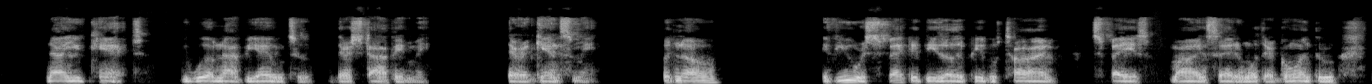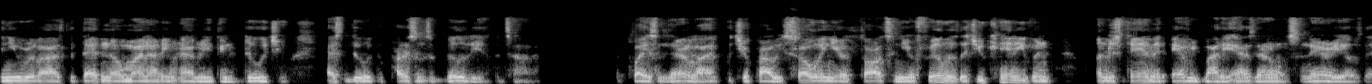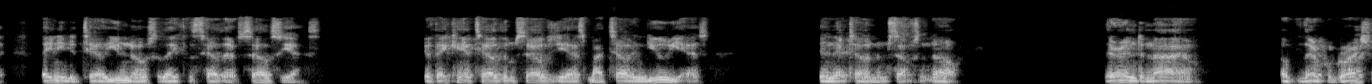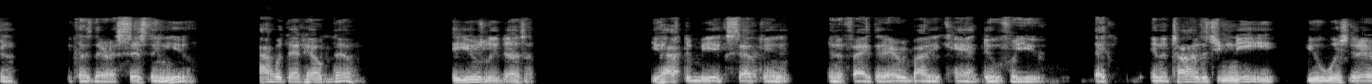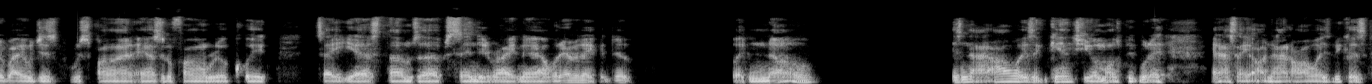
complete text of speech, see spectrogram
now you can't, you will not be able to. They're stopping me. They're against me. But no, if you respected these other people's time, space, mindset, and what they're going through, then you realize that that no might not even have anything to do with you. It has to do with the person's ability at the time the place in their life, but you're probably so in your thoughts and your feelings that you can't even understand that everybody has their own scenarios that they need to tell you no so they can tell themselves yes. If they can't tell themselves yes by telling you yes, then they're telling themselves no. They're in denial of their progression because they're assisting you. How would that help them? It usually doesn't. You have to be accepting in the fact that everybody can't do for you. That in the times that you need, you wish that everybody would just respond, answer the phone real quick, say yes, thumbs up, send it right now, whatever they could do. But no, it's not always against you. And most people that, and I say, oh, not always because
